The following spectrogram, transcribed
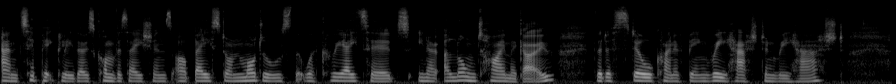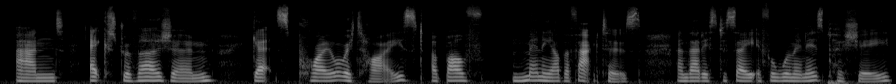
And typically, those conversations are based on models that were created, you know, a long time ago that are still kind of being rehashed and rehashed. And extroversion gets prioritized above many other factors. And that is to say, if a woman is pushy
